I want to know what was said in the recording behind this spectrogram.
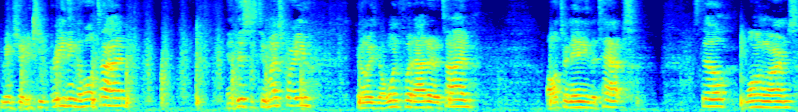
Make sure you keep breathing the whole time. If this is too much for you, you can always go one foot out at a time, alternating the taps. Still, long arms,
